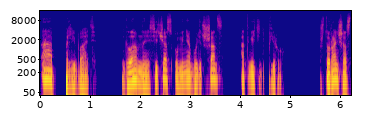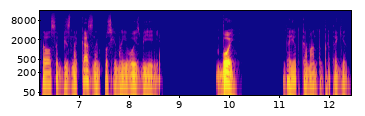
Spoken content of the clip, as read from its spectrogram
А, плевать. Главное, сейчас у меня будет шанс ответить Пиру, что раньше оставался безнаказанным после моего избиения. «Бой!» — дает команду протаген.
